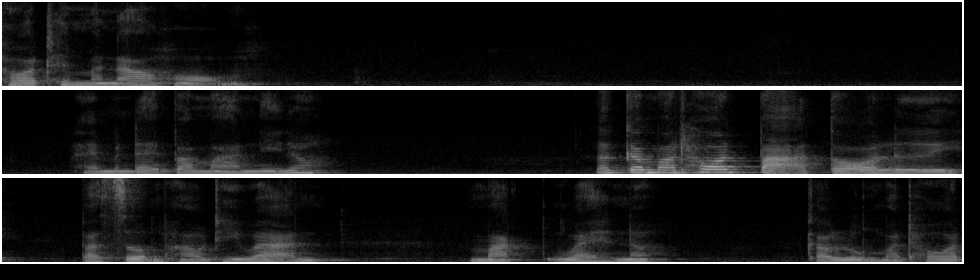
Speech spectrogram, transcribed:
ทอดให้มันเอาหอม ให้มันได้ประมาณนี้เนาะแล้วก็มาทอดป่าต่อเลยปลาส้มเฮาที่หวาน หมักไว้เนาะก็ลงมาทอด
